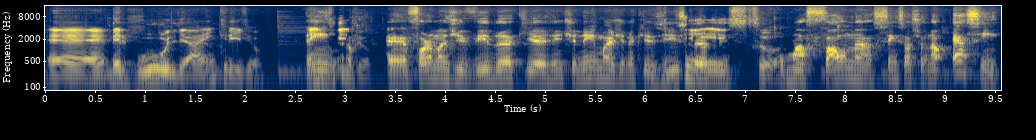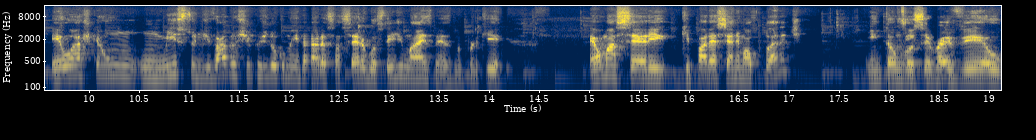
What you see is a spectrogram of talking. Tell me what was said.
é, mergulha, é incrível. Tem é, formas de vida que a gente nem imagina que exista. Isso. Uma fauna sensacional. É assim, eu acho que é um, um misto de vários tipos de documentário essa série. Eu gostei demais mesmo, porque é uma série que parece Animal Planet. Então Sim. você vai ver o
